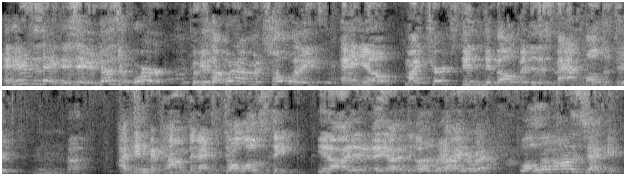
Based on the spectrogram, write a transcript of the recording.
And here's the thing: they say it doesn't work because I went out with soul winning, and you know my church didn't develop into this mass multitude. Hmm. I didn't become the next Joel Osteen. You know, I didn't you know, overnight or whatever. Well, hold on a second.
